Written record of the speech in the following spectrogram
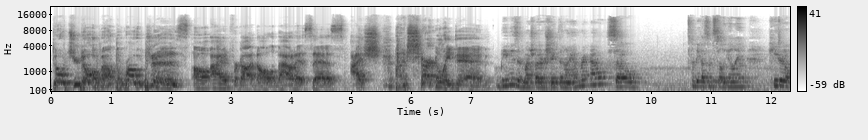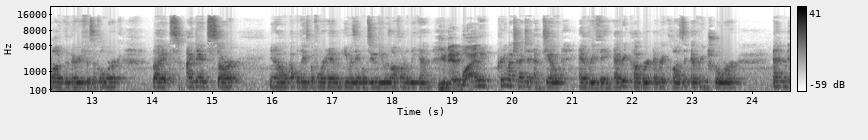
don't you know about the roaches? Oh, I had forgotten all about it, sis. I, sh- I surely did. BB's in much better shape than I am right now, so because I'm still healing, he did a lot of the very physical work, but I did start, you know, a couple days before him. He was able to. He was off on the weekend. You did what? We pretty much had to empty out everything, every cupboard, every closet, every drawer, and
